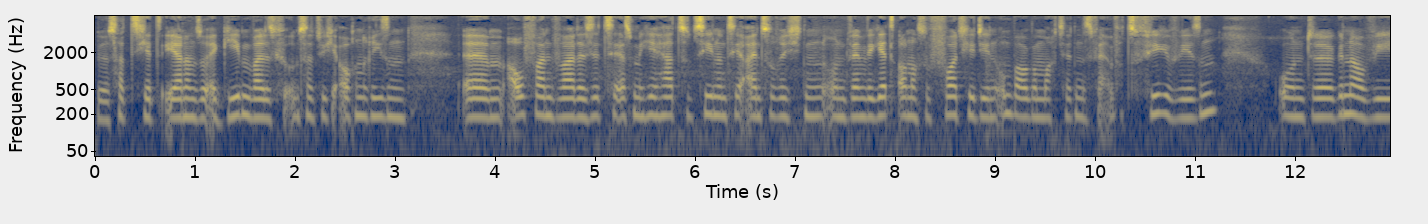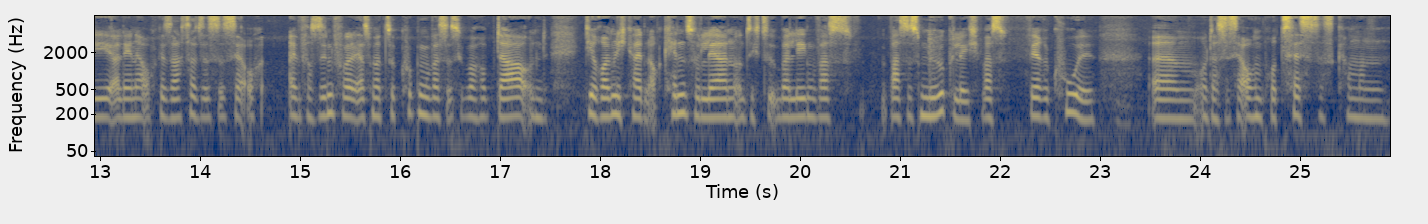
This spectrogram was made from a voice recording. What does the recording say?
Das hat sich jetzt eher dann so ergeben, weil es für uns natürlich auch ein riesen ähm, Aufwand war, das jetzt erstmal hierher zu ziehen und hier einzurichten. Und wenn wir jetzt auch noch sofort hier den Umbau gemacht hätten, das wäre einfach zu viel gewesen. Und äh, genau, wie Alena auch gesagt hat, es ist ja auch einfach sinnvoll, erstmal zu gucken, was ist überhaupt da und die Räumlichkeiten auch kennenzulernen und sich zu überlegen, was, was ist möglich, was wäre cool. Ähm, und das ist ja auch ein Prozess, das kann man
